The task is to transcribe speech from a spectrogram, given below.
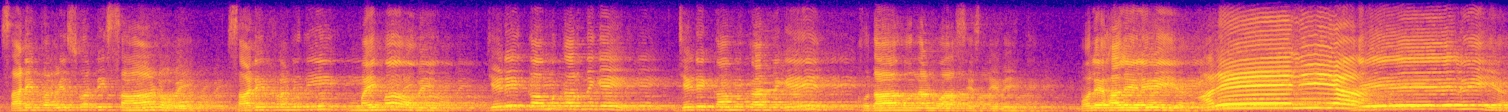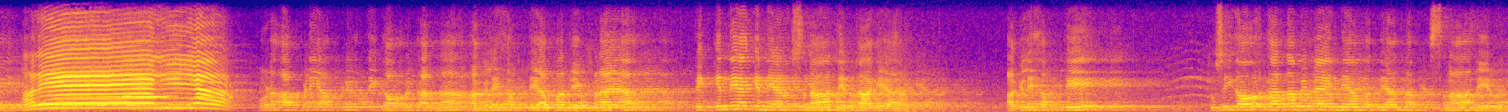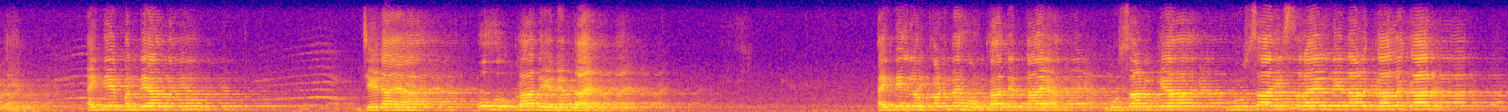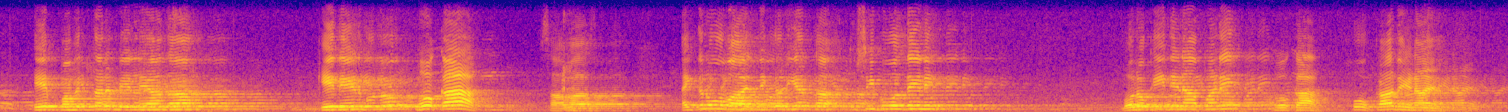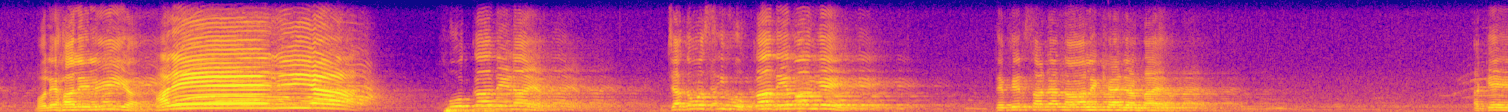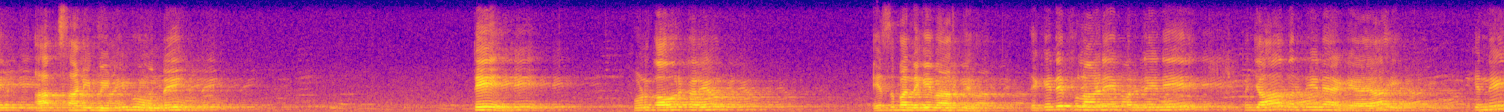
ਸਾਡੇ ਪਰਮੇਸ਼ਵਰ ਦੀ ਸਾਣ ਹੋਵੇ। ਸਾਡੇ ਪ੍ਰਭੂ ਦੀ ਮਹਿਮਾ ਹੋਵੇ ਜਿਹੜੇ ਕੰਮ ਕਰਨਗੇ ਜਿਹੜੇ ਕੰਮ ਕਰਨਗੇ ਖੁਦਾ ਉਹਨਾਂ ਨੂੰ ਆਸੀਸ ਦੇਵੇਗਾ ਬੋਲੇ ਹਾਲੇਲੂਇਆ। ਹਾਲੇਲੂਇਆ। ਹਾਲੇਲੂਇਆ। ਹਾਲੇਲੂਇਆ। ਹੁਣ ਆਪਣੇ ਆਪਣੇ ਉੱਤੇ ਗੌਰ ਕਰਨਾ ਅਗਲੇ ਹਫ਼ਤੇ ਆਪਾਂ ਦੇਖਣਾ ਆ ਕਿ ਕਿੰਨਿਆਂ ਕਿੰਨਿਆਂ ਨੂੰ ਸੁਨਾਹ ਦਿੱਤਾ ਗਿਆ ਹੈ। ਅਗਲੇ ਹਫ਼ਤੇ ਤੁਸੀਂ ਗੌਰ ਕਰਨਾ ਵੀ ਮੈਂ ਇੰਨਿਆਂ ਬੰਦਿਆਂ ਨੂੰ ਸੁਨਾਹ ਦੇ ਦਿੱਤਾ ਹੈ। ਇੰਨੇ ਬੰਦਿਆਂ ਨੂੰ ਜਿਹੜਾ ਆ ਉਹ ਹੋਕਾ ਦੇ ਦਿੱਤਾ ਹੈ ਇੰਨੇ ਲੋਕਾਂ ਨੂੰ ਮੈਂ ਹੋਕਾ ਦਿੱਤਾ ਆ। ਮੂਸਾ ਨੂੰ ਕਿਹਾ ਮੂਸਾ ਇਸਰਾਇਲ ਦੇ ਨਾਲ ਗੱਲ ਕਰ। ਇਹ ਪਵਿੱਤਰ ਮੇਲਿਆਂ ਦਾ ਕੀ ਦੇਣ ਬੋਲੋ? ਹੋਕਾ। ਸਾਬਾਸ। ਇਧਰੋਂ ਆਵਾਜ਼ ਨਿਕਲਦੀ ਆ ਤਾਂ ਤੁਸੀਂ ਬੋਲਦੇ ਨੇ ਬੋਲੋ ਕੀ ਦੇਣਾ ਆਪਾਂ ਨੇ? ਹੋਕਾ। ਹੋਕਾ ਦੇਣਾ ਆ। ਬੋਲੇ ਹਾਲੇਲੂਇਆ। ਹਾਲੇਲੂਇਆ। ਹੋਕਾ ਦੇਣਾ ਆ। ਜਦੋਂ ਅਸੀਂ ਹੋਕਾ ਦੇਵਾਂਗੇ ਤੇ ਫਿਰ ਸਾਡਾ ਨਾਮ ਲਿਖਿਆ ਜਾਂਦਾ ਹੈ ਅੱਗੇ ਆ ਸਾਡੀ ਮੀਟਿੰਗ ਹੋਣ ਦੇ। ਤੇ ਹੁਣ ਗੌਰ ਕਰਿਓ ਇਸ ਬੰਦਗੀ ਵਾਸਤੇ। ਤੇ ਕਹਿੰਦੇ ਫਲਾਣੇ ਬੰਦੇ ਨੇ 50 ਬੰਦੇ ਲੈ ਕੇ ਆਇਆ ਸੀ। ਕਿੰਨੇ?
